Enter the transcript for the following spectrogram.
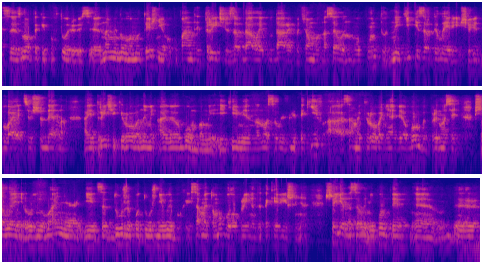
Це знов таки повторююсь е, на минулому тижні. Окупанти тричі завдали удари по цьому населеному пункту не тільки з артилерії, що відбувається щоденно, а й тричі керованими авіабомбами, які наносили з літаків. А саме керовані авіабомби приносять шалені руйнування, і це дуже потужні вибухи. І саме тому було прийнято таке рішення. Ще є населені пункти. е, е, е,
